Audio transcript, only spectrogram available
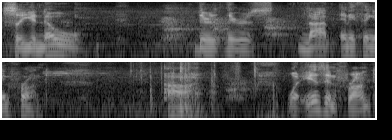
So you know there, there's not anything in front. Uh, what is in front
